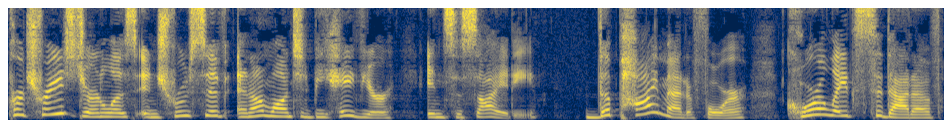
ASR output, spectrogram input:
portrays journalists' intrusive and unwanted behavior in society. The pie metaphor correlates to that of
